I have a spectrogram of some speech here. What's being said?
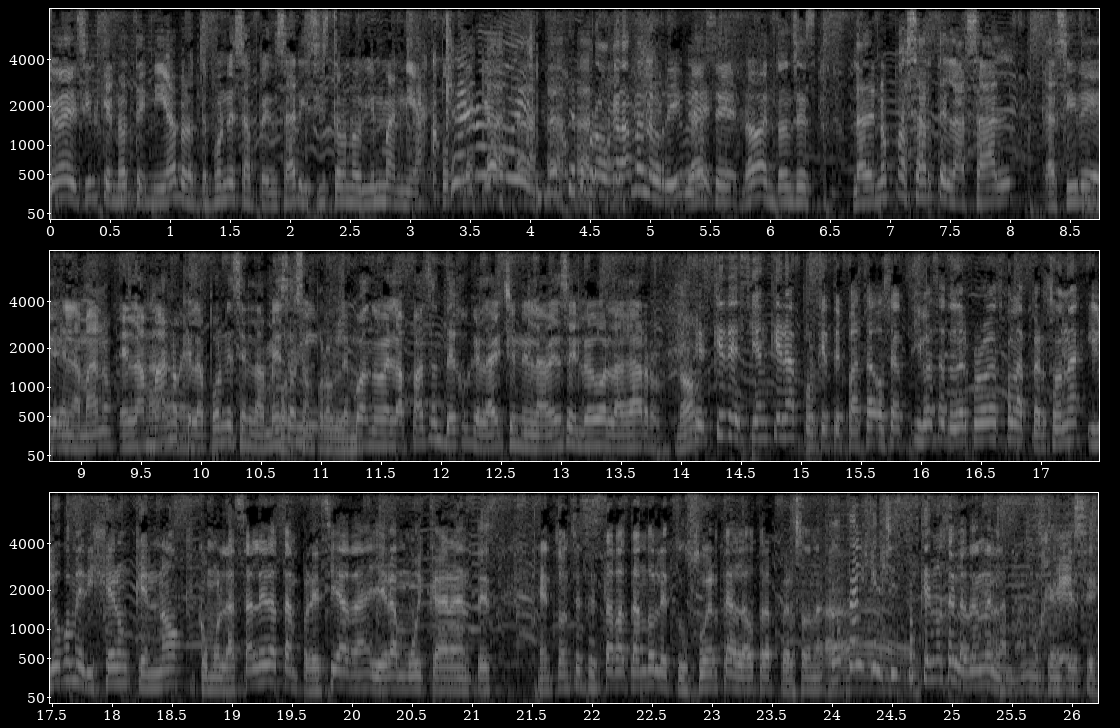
caballero? decir que no tenía, pero te pones a pensar y sí está uno bien maníaco. Este programa es Ya horrible. sé, ¿no? Entonces, la de no pasarte la sal así de... En la mano. En la mano, que la pones en la mesa. Son problemas. Cuando me la pasan, dejo que la echen en la mesa y luego la agarro, ¿no? Es que decían que era porque te pasa, o sea, ibas a tener problemas con la persona y luego me dijeron que no, que como la sal era tan preciada y era muy cara antes, entonces estabas dándole tu suerte a la otra persona. Total, que el chiste es que no se la den en la mano, gente. Ese,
